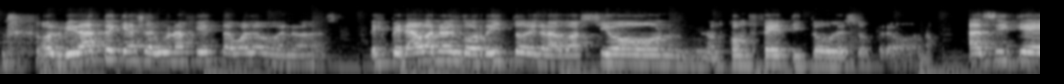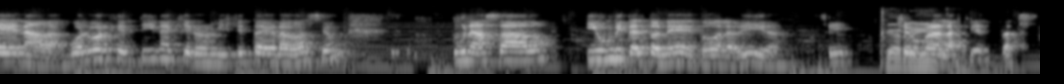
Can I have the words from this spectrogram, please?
olvídate que haya alguna fiesta o algo, bueno, esperaba ¿no? el gorrito de graduación, el confeti y todo eso, pero no. Así que nada, vuelvo a Argentina, quiero mi fiesta de graduación, un asado y un Vitel Toné de toda la vida, ¿sí? Qué Llego para las fiestas.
